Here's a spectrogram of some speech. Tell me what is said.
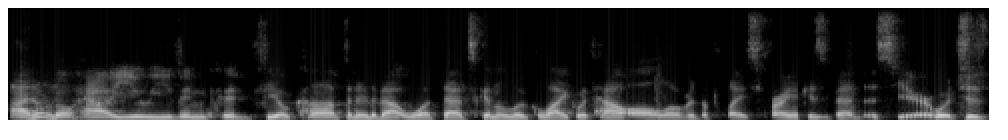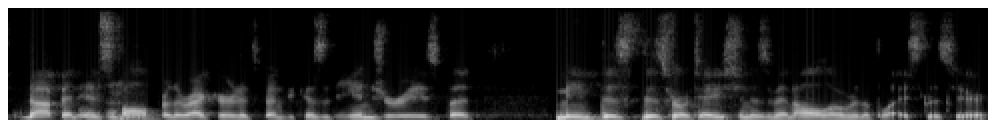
I don't know how you even could feel confident about what that's going to look like with how all over the place Frank has been this year, which has not been his mm-hmm. fault for the record. It's been because of the injuries, but I mean this this rotation has been all over the place this year.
